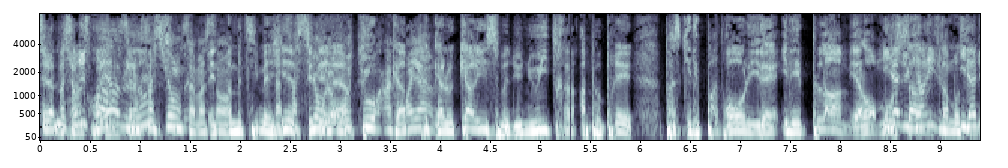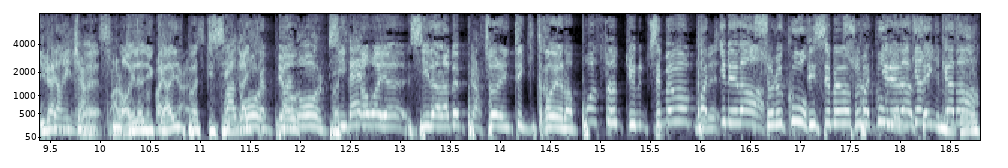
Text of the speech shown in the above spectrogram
C'est la passion du sport. incroyable, C'est la passion, ça, Mais, Vincent. non, mais t'imagines, La passion, le retour qui incroyable. Qui a le charisme d'une huître, à peu près, parce qu'il est pas drôle, il est, il est plat, mais alors, Il a du Mossad- il a du Il charisme. Ouais, alors il a du charisme parce qu'il s'est champion. S'il travaille, s'il a la même personnalité qu'il travaille à la poste, tu ne sais même pas mais qu'il est là. Sur le cours. Tu sais même pas qu'il il est là, c'est un canard.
